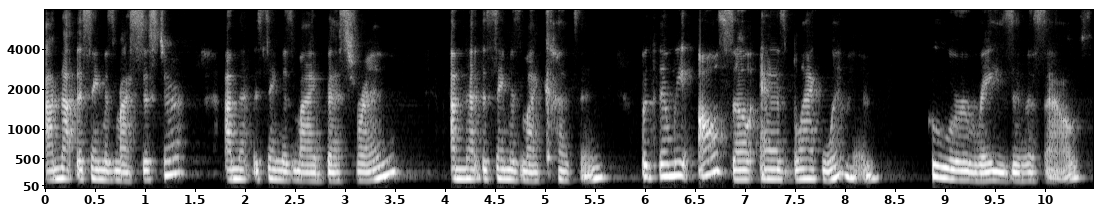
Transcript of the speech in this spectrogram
I'm not the same as my sister. I'm not the same as my best friend. I'm not the same as my cousin. But then we also, as Black women who were raised in the South,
